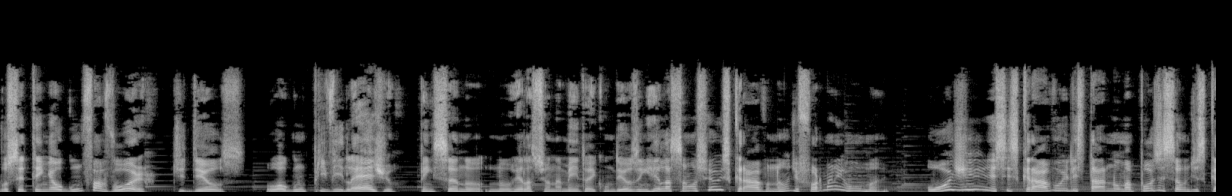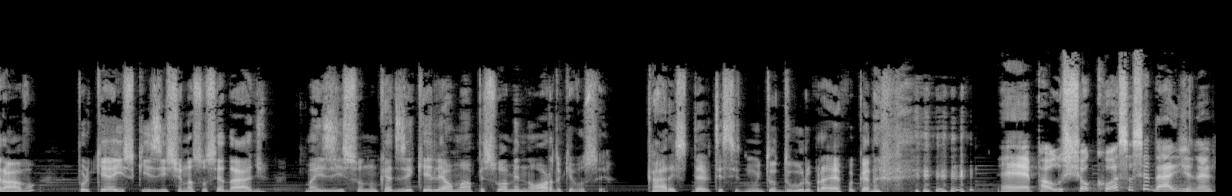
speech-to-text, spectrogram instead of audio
você tem algum favor de Deus ou algum privilégio pensando no relacionamento aí com Deus em relação ao seu escravo, não de forma nenhuma. Hoje esse escravo ele está numa posição de escravo porque é isso que existe na sociedade, mas isso não quer dizer que ele é uma pessoa menor do que você. Cara, isso deve ter sido muito duro pra época, né? é, Paulo chocou a sociedade, né?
